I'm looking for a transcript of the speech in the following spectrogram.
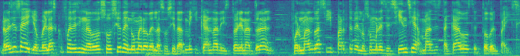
Gracias a ello, Velasco fue designado socio de número de la Sociedad Mexicana de Historia Natural, formando así parte de los hombres de ciencia más destacados de todo el país.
